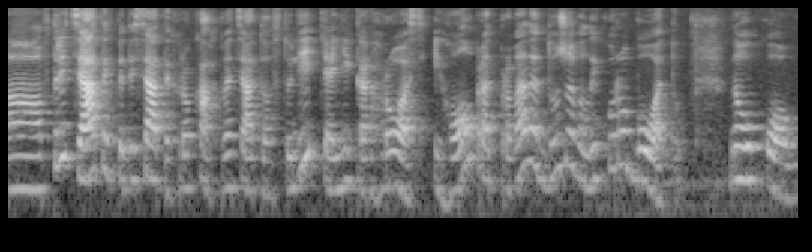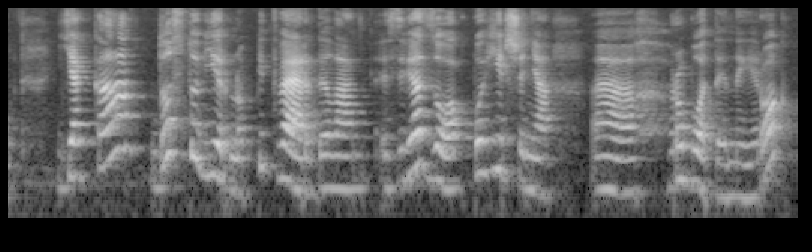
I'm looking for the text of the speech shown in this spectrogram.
В 30-50-х роках ХХ століття лікар Грос і Голбрат провели дуже велику роботу наукову, яка достовірно підтвердила зв'язок погіршення е, роботи нирок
